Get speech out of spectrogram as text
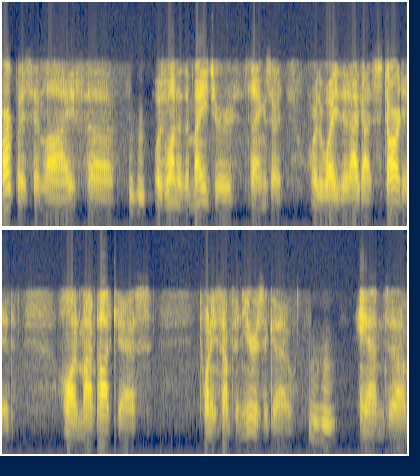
purpose in life uh, mm-hmm. was one of the major things, or, or the way that I got started on my podcast 20 something years ago. Mm-hmm. And um,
